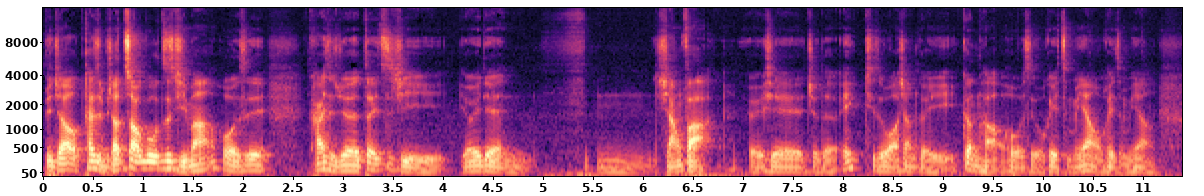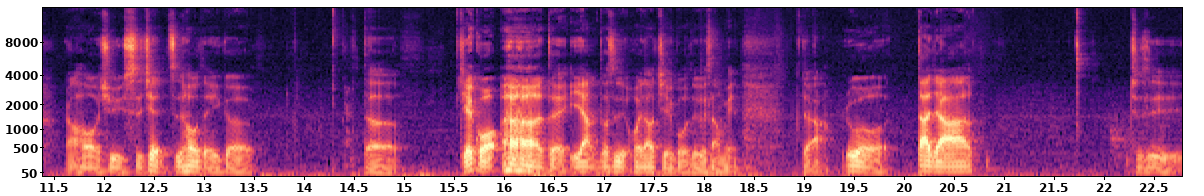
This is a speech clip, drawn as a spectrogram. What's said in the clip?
比较开始比较照顾自己吗？或者是开始觉得对自己有一点嗯想法，有一些觉得哎，其实我好像可以更好，或者是我可以怎么样，我可以怎么样，然后去实践之后的一个的结果，对，一样都是回到结果这个上面，对啊，如果。大家就是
